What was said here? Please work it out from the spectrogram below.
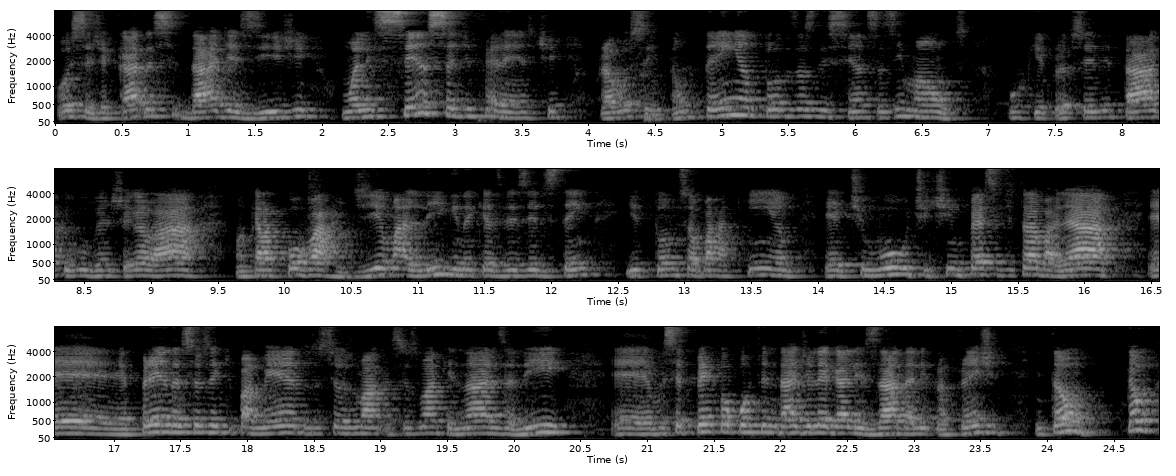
Ou seja, cada cidade exige uma licença diferente para você. Então tenha todas as licenças em mãos. Porque para você evitar que o governo chegue lá com aquela covardia maligna que às vezes eles têm e tome sua barraquinha, é, te multe, te impeça de trabalhar, é, prenda seus equipamentos, seus, seus maquinários ali, é, você perca a oportunidade de legalizar dali para frente. Então, então,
